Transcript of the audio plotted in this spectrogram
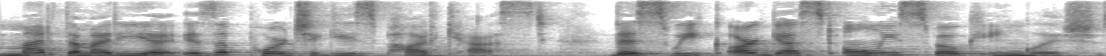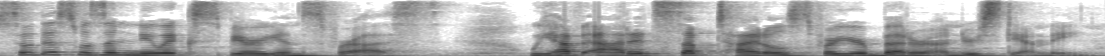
Marta Maria is a Portuguese podcast. This week, our guest only spoke English, so this was a new experience for us. We have added subtitles for your better understanding.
